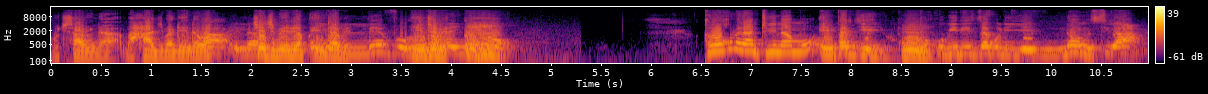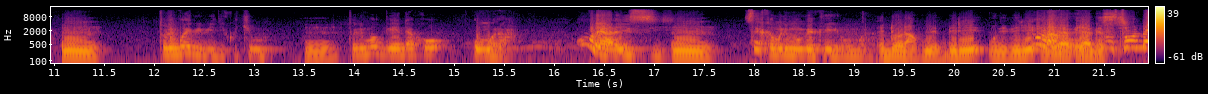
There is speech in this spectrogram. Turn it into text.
ku kisaawe nga bahaji bagenda wa La ilaha- kyekibeerera ku eyo entabe Entebe. ntola nnyo. kale okubeera nti tulinamu empagi eyo Mm. tukubiriza buli yenna omusiraamu Mm, tulimu ebibiri ku kimu. Mm, tulimu okugendako umura. Umura yalayisi. Mm. seeka muli mumeka eyo umura? Edola nkumi bbiri mu bibiri eyagasi sonda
